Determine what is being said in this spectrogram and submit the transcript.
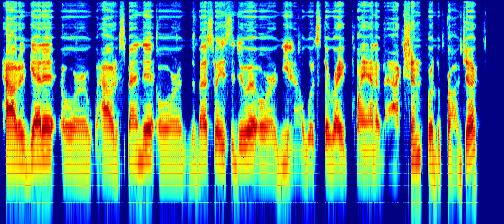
how to get it or how to spend it or the best ways to do it or, you know, what's the right plan of action for the project.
